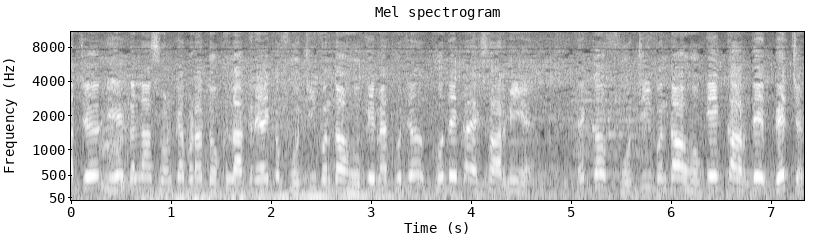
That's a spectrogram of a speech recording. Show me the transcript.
ਅੱਜ ਇਹ ਗੱਲਾਂ ਸੁਣ ਕੇ ਬੜਾ ਦੁੱਖ ਲੱਗ ਰਿਹਾ ਇੱਕ ਫੌਜੀ ਬੰਦਾ ਹੋ ਕੇ ਮੈਂ ਖੁਦ ਖੁਦ ਇੱਕ ਐਕਸ ਆਰਮੀ ਹੈ ਇੱਕ ਫੌਜੀ ਬੰਦਾ ਹੋ ਕੇ ਘਰ ਦੇ ਵਿੱਚ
